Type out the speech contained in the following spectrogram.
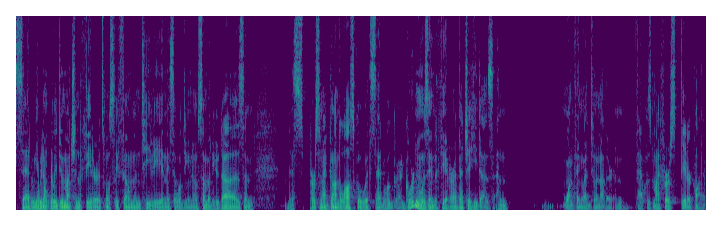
said, We don't really do much in the theater. It's mostly film and TV. And they said, Well, do you know somebody who does? And this person I'd gone to law school with said, Well, Gordon was into theater. I bet you he does. And one thing led to another. And that was my first theater client.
